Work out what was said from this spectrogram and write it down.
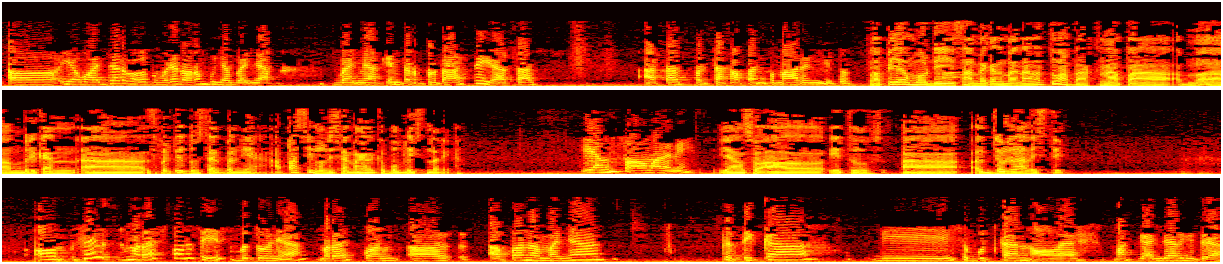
uh, ya wajar kalau kemudian orang punya banyak banyak interpretasi atas atas percakapan kemarin gitu. Tapi yang mau disampaikan Mbak Nana itu apa? Kenapa memberikan uh, seperti itu statementnya? Apa sih mau disampaikan ke publik sebenarnya? Yang soal mana nih? Yang soal itu uh, jurnalistik. Oh, saya merespon sih sebetulnya, merespon uh, apa namanya ketika disebutkan oleh Mas Ganjar gitu ya.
